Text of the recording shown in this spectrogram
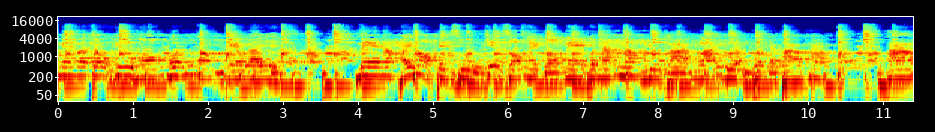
แม่นว่าเจ้าอยู่ห้องคนกำแก้วใดแม่นับไผนอกเป็นสู่เขียนสองให้บอกแน่เพื่อนนั่งนำอยู่ข้างหลายเบื้องเพื่อนอยากถามถาม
